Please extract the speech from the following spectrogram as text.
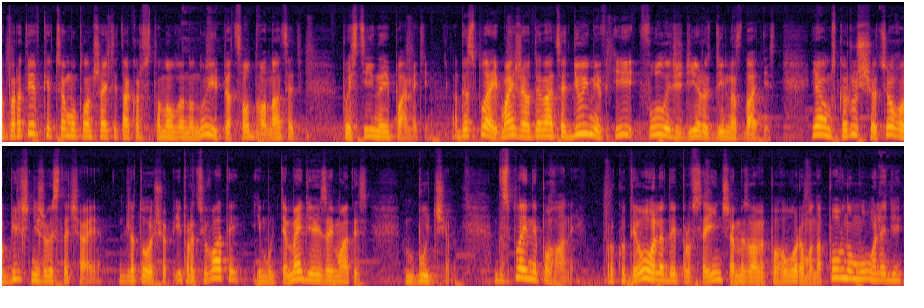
оперативки в цьому планшеті також встановлено, ну і 512 постійної пам'яті. А дисплей майже 11 дюймів і Full HD роздільна здатність. Я вам скажу, що цього більш ніж вистачає для того, щоб і працювати, і мультимедією займатися будь-чим. Дисплей непоганий. Про кути огляди, про все інше ми з вами поговоримо на повному огляді.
